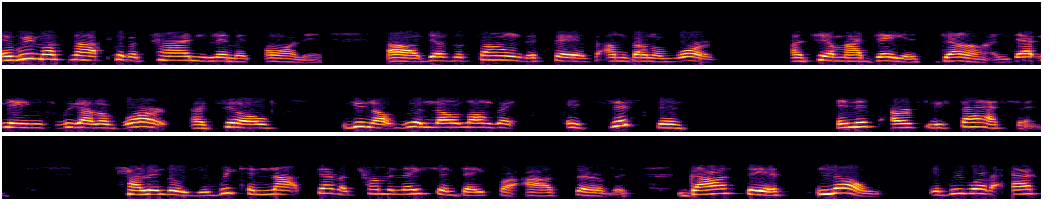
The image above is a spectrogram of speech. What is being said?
And we must not put a time limit on it. Uh, there's a song that says, I'm going to work until my day is done. That means we're going to work until, you know, we're no longer existing in this earthly fashion. Hallelujah. We cannot set a termination date for our service. God says, no. If we were to ask,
